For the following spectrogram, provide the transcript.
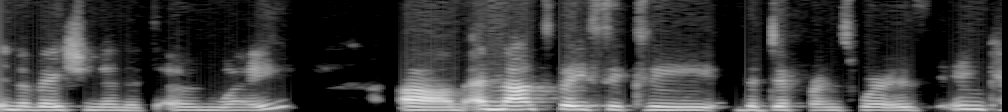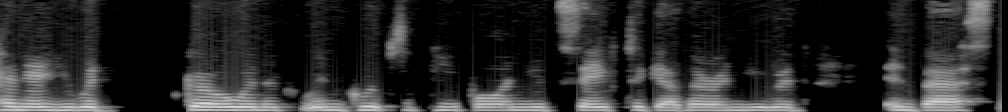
innovation in its own way. Um, and that's basically the difference. Whereas in Kenya, you would go in, a, in groups of people and you'd save together and you would invest.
